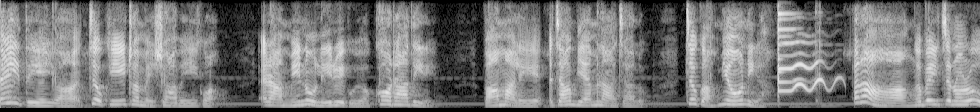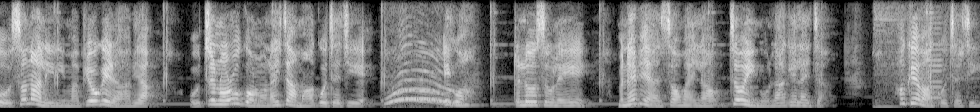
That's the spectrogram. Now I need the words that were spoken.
အဲ့ဒီတရေရွာကကျုပ်ခရီးထွက်မယ်ရွာပဲကွာအဲ့ဒါမင်းတို့လေးတွေကိုရောခေါ်ထားသေးတယ်ဘာမှလည်းအကြောင်းပြန်မလာကြလို့ကျုပ်ကမျောနေတာအဲ့ဒါကငပိတ်ကျွန်တော်တို့ကိုစွမ်းနာလေးတွေမှာပြောခဲ့တာဗျဟိုကျွန်တော်တို့အကုန်လုံးလိုက်ကြမှာကိုချက်ကြီးရဲ့အေးကွာဒါလို့ဆိုလေမနေ့ပြန်စောပိုင်းလောက်ကျုပ်အိမ်ကိုလာခဲ့လိုက်ကြဟုတ်ကဲ့ပါကိုချက်ကြီး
